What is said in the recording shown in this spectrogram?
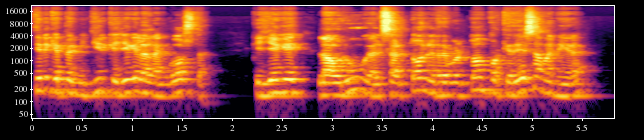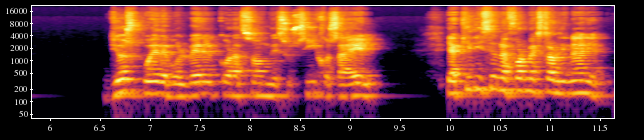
Tiene que permitir que llegue la langosta, que llegue la oruga, el saltón, el revoltón, porque de esa manera Dios puede volver el corazón de sus hijos a Él. Y aquí dice de una forma extraordinaria,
